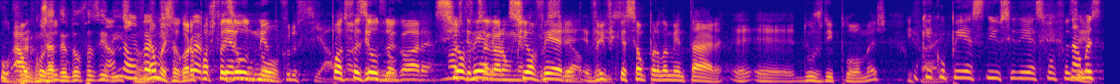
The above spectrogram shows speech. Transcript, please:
O Há um conjunto... já tentou fazer não, isso. Não, não, não mas agora pode fazer o de novo. Crucial. Pode fazer o de novo. Agora, se houver, um se houver verificação parlamentar uh, uh, dos diplomas, e o que é que o PSD e o CDS vão fazer? Não, mas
